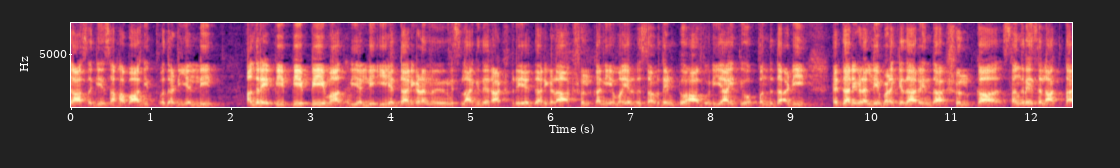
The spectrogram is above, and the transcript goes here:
ಖಾಸಗಿ ಸಹಭಾಗಿತ್ವದಡಿಯಲ್ಲಿ ಅಂದರೆ ಪಿಪಿಪಿ ಮಾದರಿಯಲ್ಲಿ ಈ ಹೆದ್ದಾರಿಗಳನ್ನು ನಿರ್ಮಿಸಲಾಗಿದೆ. ರಾಷ್ಟ್ರೀಯ ಹೆದ್ದಾರಿಗಳ ಶುಲ್ಕ ನಿಯಮ ಎರಡು ಸಾವಿರದ ಎಂಟು ಹಾಗೂ ರಿಯಾಯಿತಿ ಒಪ್ಪಂದದ ಅಡಿ ಹೆದ್ದಾರಿಗಳಲ್ಲಿ ಬಳಕೆದಾರರಿಂದ ಶುಲ್ಕ ಸಂಗ್ರಹಿಸಲಾಗ್ತಾ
